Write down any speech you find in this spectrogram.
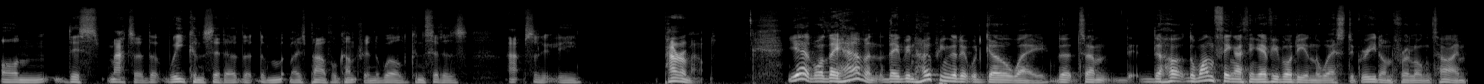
on this matter that we consider, that the most powerful country in the world considers absolutely paramount. Yeah, well, they haven't. They've been hoping that it would go away. That um, the the one thing I think everybody in the West agreed on for a long time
